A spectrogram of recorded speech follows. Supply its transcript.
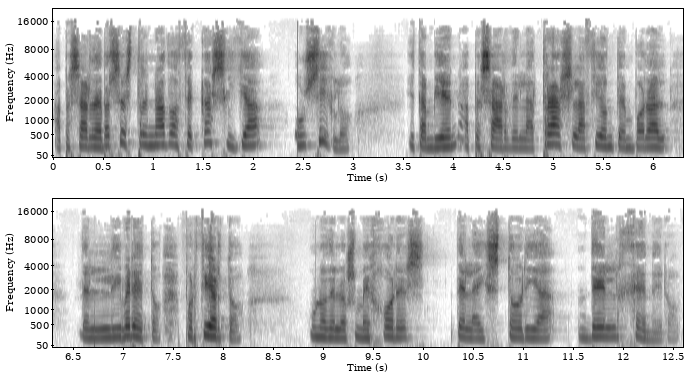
a pesar de haberse estrenado hace casi ya un siglo, y también a pesar de la traslación temporal del libreto, por cierto, uno de los mejores de la historia del género.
